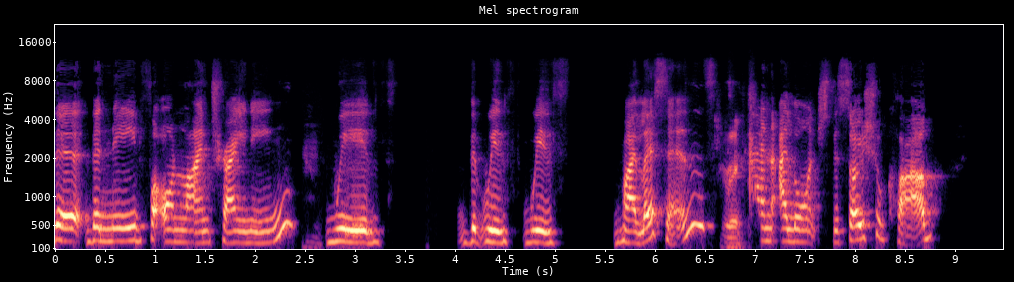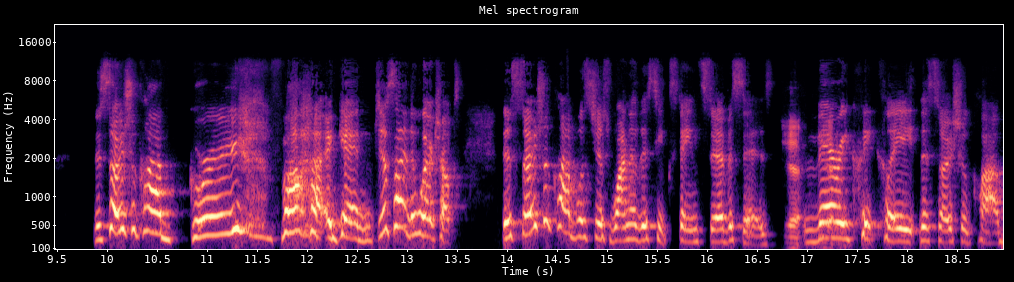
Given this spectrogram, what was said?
the the need for online training with the, with with my lessons, Correct. and I launched the social club. The social club grew far again, just like the workshops. The social club was just one of the 16 services. Yeah. Very quickly, the social club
